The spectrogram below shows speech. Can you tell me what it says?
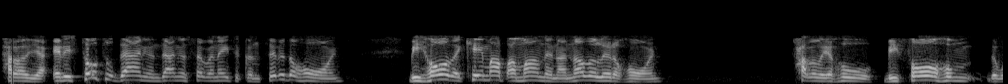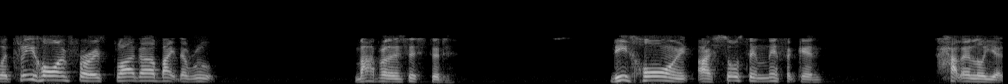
Hallelujah. It is told to Daniel in Daniel 7, 8 to consider the horn. Behold, there came up among them another little horn. Hallelujah. Who, before whom there were three horns first, plucked out by the root. My brother and sister, these horns are so significant. Hallelujah.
